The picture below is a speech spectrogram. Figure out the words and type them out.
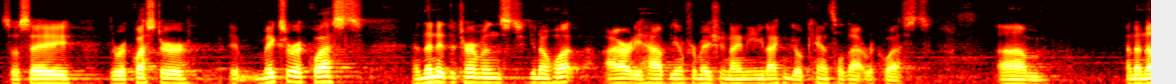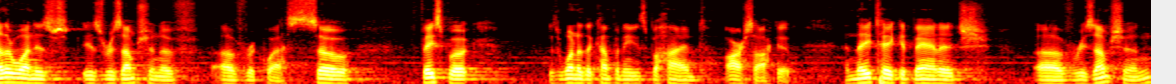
So say the requester, it makes a request, and then it determines, you know what, I already have the information I need, I can go cancel that request. Um, and another one is, is resumption of, of requests. So Facebook is one of the companies behind RSocket, and they take advantage of resumption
